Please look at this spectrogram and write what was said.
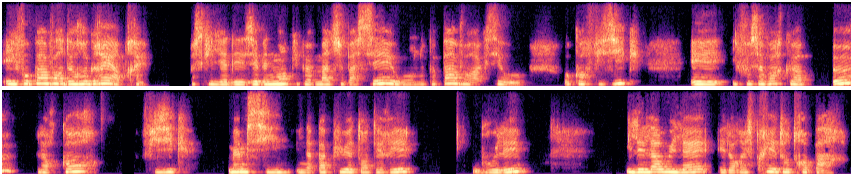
Et il ne faut pas avoir de regrets après parce qu'il y a des événements qui peuvent mal se passer où on ne peut pas avoir accès au, corps physique. Et il faut savoir que eux, leur corps physique, même s'il n'a pas pu être enterré ou brûlé, il est là où il est et leur esprit est autre part.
